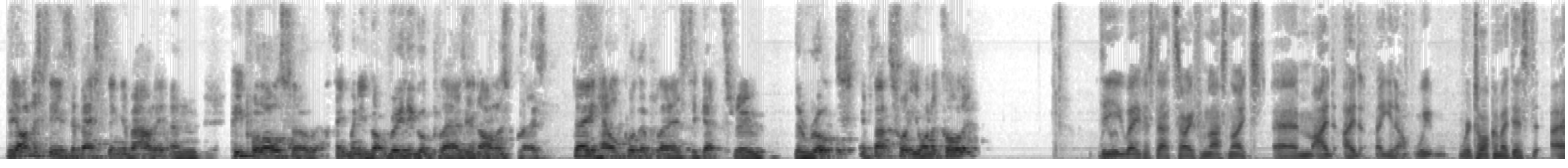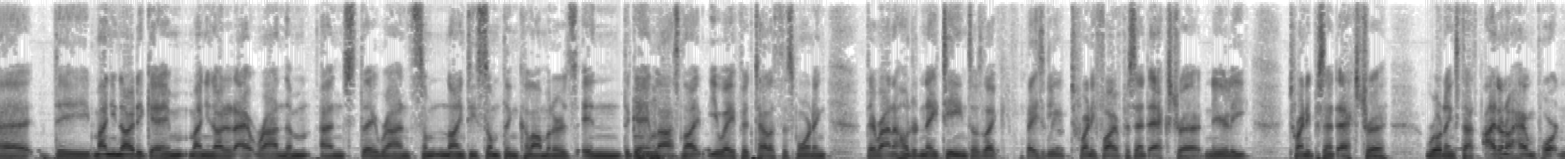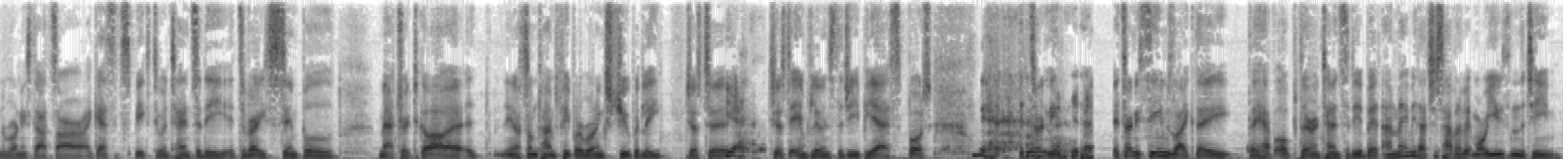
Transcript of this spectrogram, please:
the honesty is the best thing about it. And people also, I think when you've got really good players and honest players, they help other players to get through the ruts, if that's what you want to call it. The UEFA stats, sorry, from last night. Um, I, I, you know, we we're talking about this. Uh, the Man United game, Man United outran them, and they ran some ninety something kilometres in the game mm-hmm. last night. UEFA tell us this morning they ran 118, so it was like basically 25 percent extra, nearly 20 percent extra running stats. I don't know how important the running stats are. I guess it speaks to intensity. It's a very simple metric to go. Oh, it, you know, sometimes people are running stupidly just to Yeah. just to influence the GPS. But it certainly Yeah. it certainly seems like they they have upped their intensity a bit, and maybe that's just having a bit more youth in the team.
